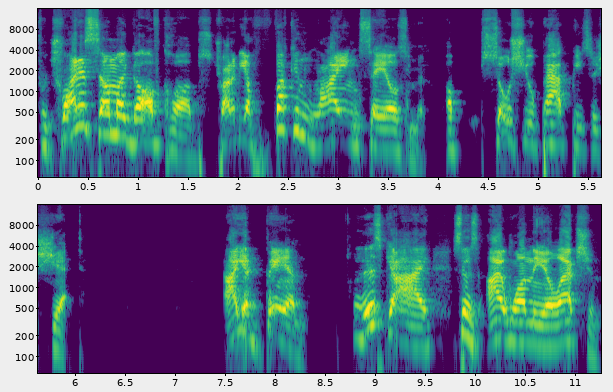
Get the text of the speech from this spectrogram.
for trying to sell my golf clubs, trying to be a fucking lying salesman, a sociopath piece of shit. I get banned. This guy says, I won the election.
